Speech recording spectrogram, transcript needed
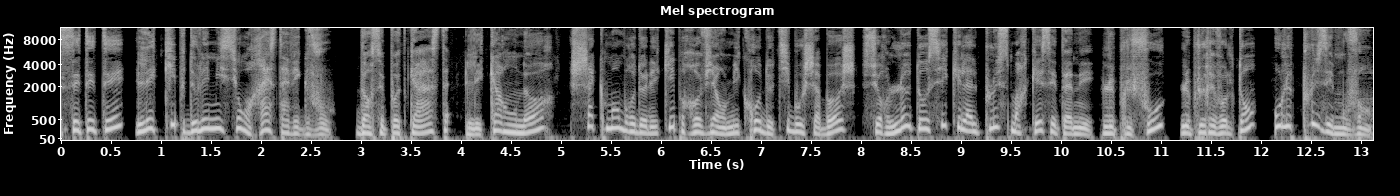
Cet été, l'équipe de l'émission reste avec vous. Dans ce podcast, Les cas en or, chaque membre de l'équipe revient au micro de Thibaut Chaboch sur le dossier qu'il a le plus marqué cette année. Le plus fou, le plus révoltant ou le plus émouvant?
